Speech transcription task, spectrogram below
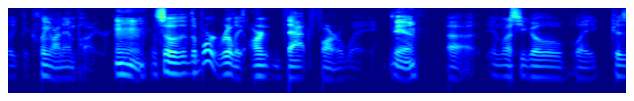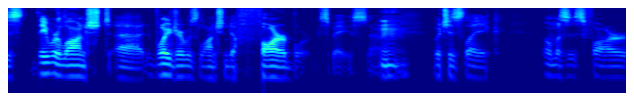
like the Klingon Empire. Mhm. And so the, the Borg really aren't that far away. yeah, Uh, unless you go like, because they were launched, uh, Voyager was launched into far Borg space, so Mhm. which is like almost as far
